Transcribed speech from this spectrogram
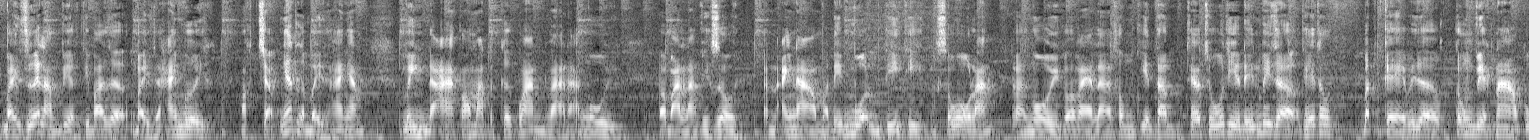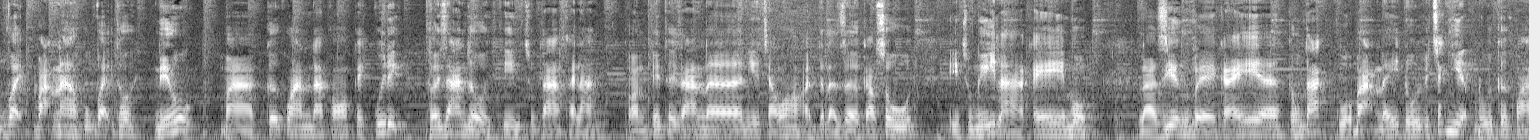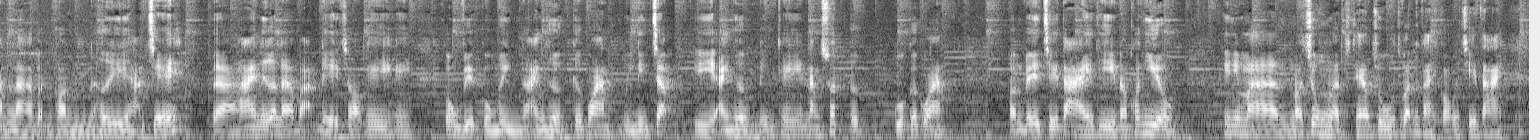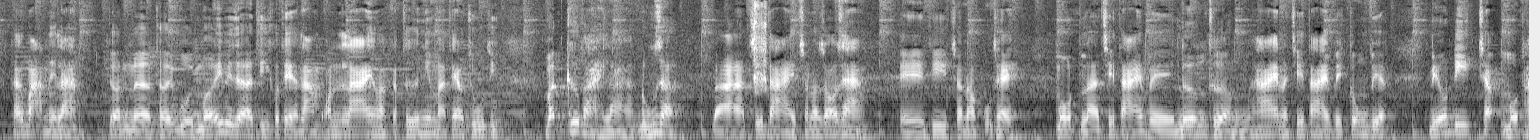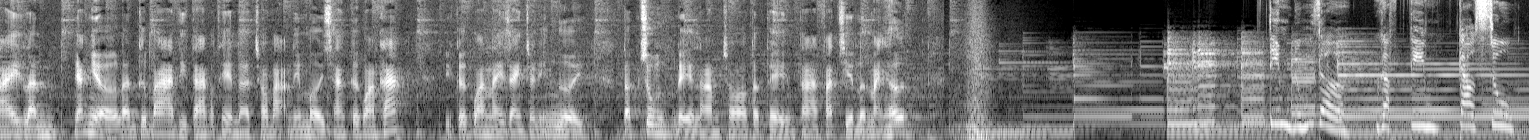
7 rưỡi làm việc thì bao giờ? 7 giờ 20 hoặc chậm nhất là 7 giờ 25 mình đã có mặt ở cơ quan và đã ngồi vào bàn làm việc rồi. Còn anh nào mà đến muộn một tí thì xấu hổ lắm. Và ngồi có vẻ là không yên tâm. Theo chú thì đến bây giờ cũng thế thôi. Bất kể bây giờ công việc nào cũng vậy bạn nào cũng vậy thôi. Nếu mà cơ quan đã có cái quy định thời gian rồi thì chúng ta phải làm. Còn cái thời gian ờ, như cháu hỏi tức là giờ cao su ấy, thì chú nghĩ là cái một là riêng về cái ờ, công tác của bạn đấy đối với trách nhiệm đối với cơ quan là vẫn còn hơi hạn chế. Và hai nữa là bạn để cho cái, cái công việc của mình nó ảnh hưởng cơ quan mình đến chậm thì ảnh hưởng đến cái năng suất của, của cơ quan. Còn về chế tài thì nó có nhiều thế nhưng mà nói chung là theo chú vẫn phải có cái chế tài các bạn nên làm. Còn ờ, thời buổi mới bây giờ thì có thể làm online hoặc các thứ nhưng mà theo chú thì vẫn cứ phải là đúng giờ và chế tài cho nó rõ ràng. Thì, thì cho nó cụ thể. Một là chế tài về lương thưởng hai là chế tài về công việc. Nếu đi chậm một hai lần nhắc nhở lần thứ ba thì ta có thể là cho bạn ấy mời sang cơ quan khác. Thì cơ quan này dành cho những người tập trung để làm cho tập thể chúng ta phát triển lớn mạnh hơn. Tim đúng giờ gặp tim cao su.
